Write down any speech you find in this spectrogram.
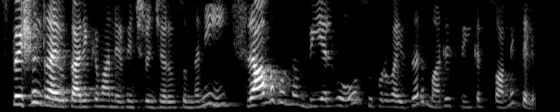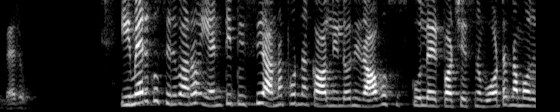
స్పెషల్ డ్రైవ్ కార్యక్రమాన్ని నిర్వహించడం జరుగుతుందని రామగుండం బిఎల్ఓ సూపర్వైజర్ మరి శంకర్ స్వామి తెలిపారు. ఈ మేరకు శనివారం ఎన్టీపీసీ అన్నపూర్ణ కాలనీలోని రావోసు స్కూల్లో ఏర్పాటు చేసిన ఓటర్ నమోదు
